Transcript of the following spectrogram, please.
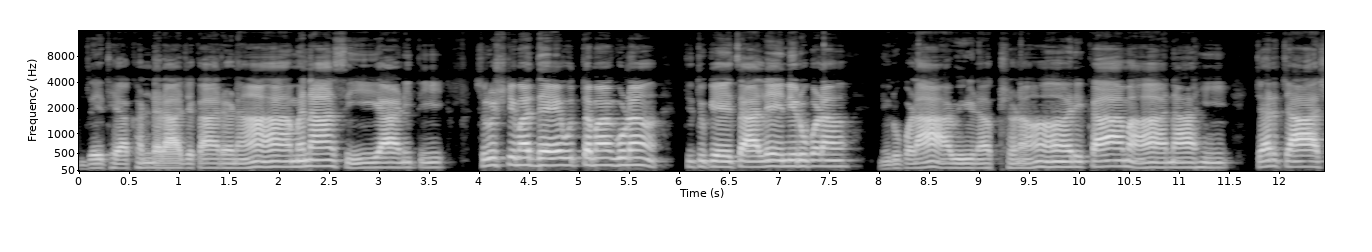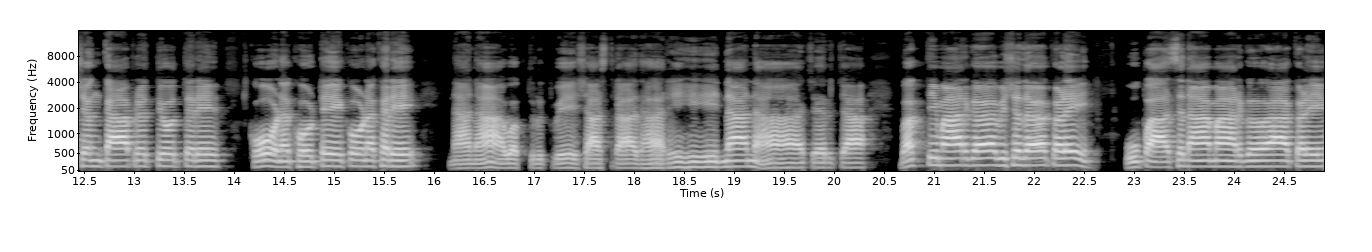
जेथे अखंड राजकारणा मनासी आणि ती सृष्टीमध्ये उत्तम गुण तितुके चाले निरूपण। निरूपणा क्षण रिकामा नाही चर्चा शंका प्रत्योत्तरे कोण खोटे कोण खरे? नाना वक्तृत्वे शास्त्राधारे नाना चर्चा भक्तिमार्ग विशद कळे उपासना मार्ग आकळे.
